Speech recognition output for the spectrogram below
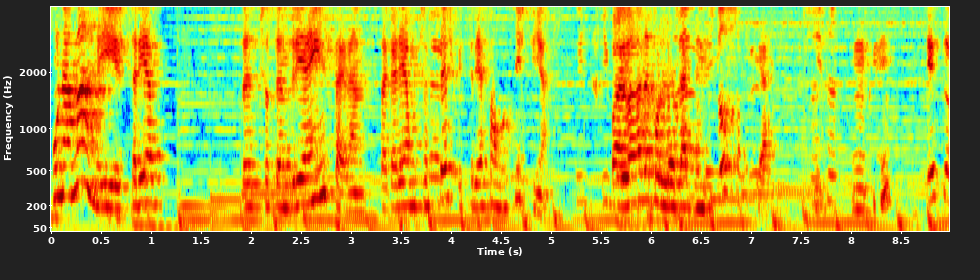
una más y sería, de hecho tendría Instagram, sacaría muchas selfies, sería famosísima. Sí, y por, por lo talentosa que eso,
